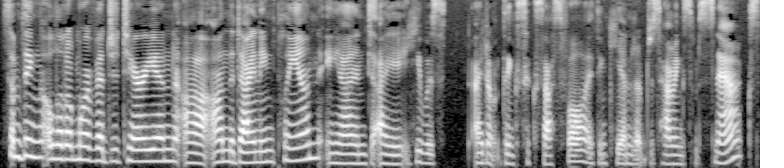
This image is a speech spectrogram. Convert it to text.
something a little more vegetarian uh, on the dining plan, and I he was I don't think successful. I think he ended up just having some snacks.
